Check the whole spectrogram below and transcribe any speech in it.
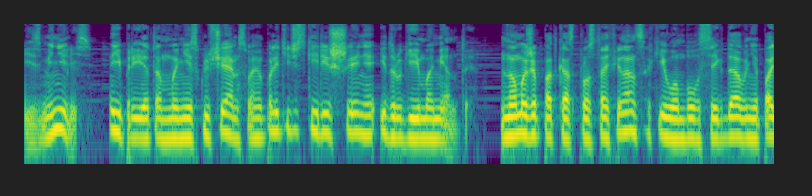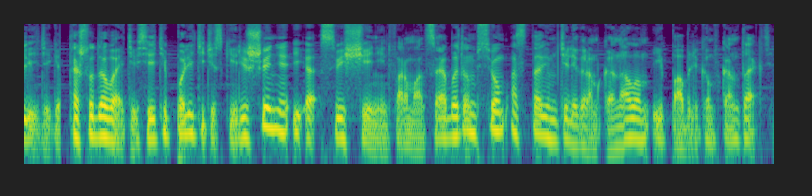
изменились. И при этом мы не исключаем с вами политические решения и другие моменты. Но мы же подкаст просто о финансах, и он был всегда вне политики. Так что давайте все эти политические решения и освещение информации об этом всем оставим телеграм-каналам и пабликам ВКонтакте.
